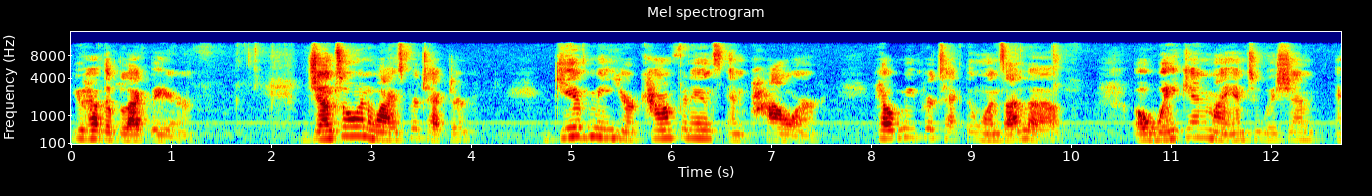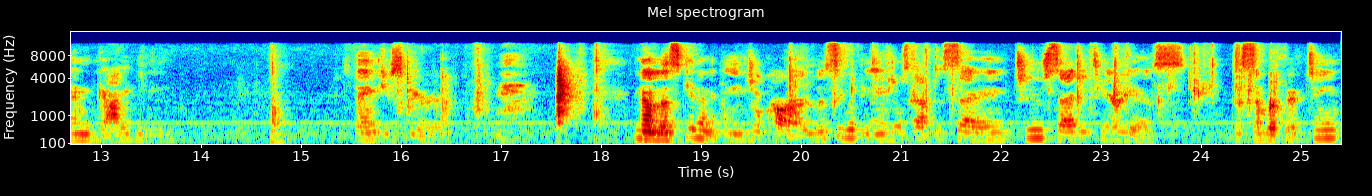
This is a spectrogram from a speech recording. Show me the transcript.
You have the black bear. Gentle and wise protector, give me your confidence and power. Help me protect the ones I love. Awaken my intuition and guide me. Thank you, Spirit. Now let's get an angel card. Let's see what the angels have to say to Sagittarius, December 15th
